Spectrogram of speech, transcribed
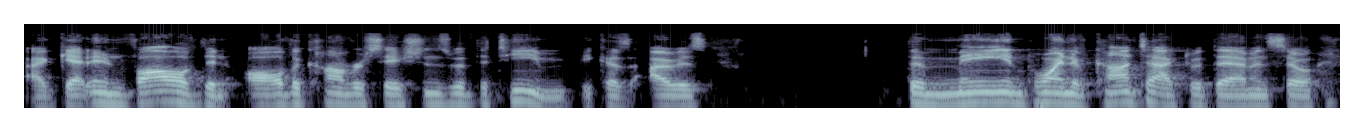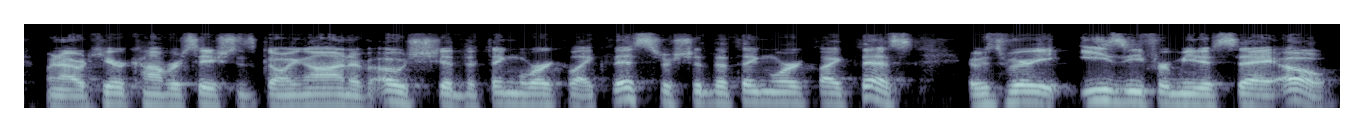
uh, get involved in all the conversations with the team because I was the main point of contact with them. And so when I would hear conversations going on of, oh, should the thing work like this or should the thing work like this? It was very easy for me to say, oh,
